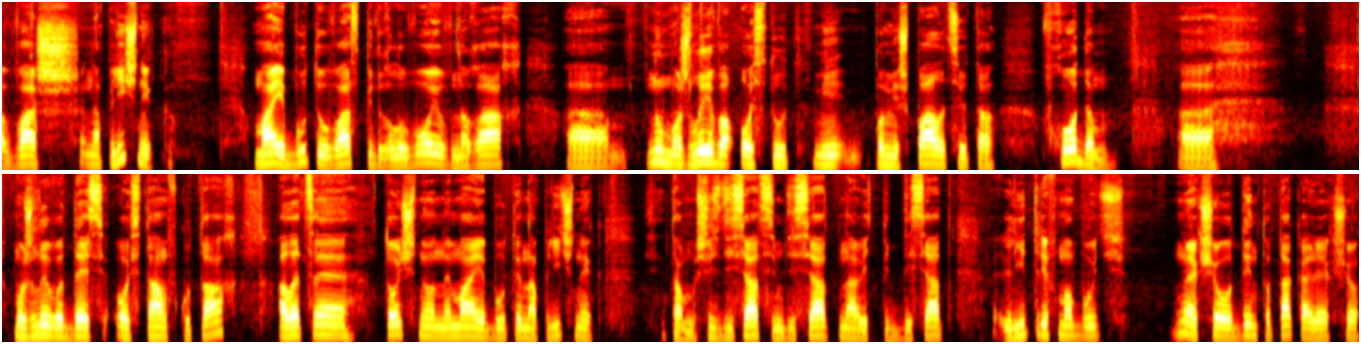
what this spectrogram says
ваш наплічник має бути у вас під головою, в ногах. е, Ну, можливо, ось тут, поміж палицею та входом. е, Можливо, десь ось там в кутах, але це точно не має бути наплічник там 60, 70, навіть 50 літрів, мабуть. Ну, якщо один, то так, але якщо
